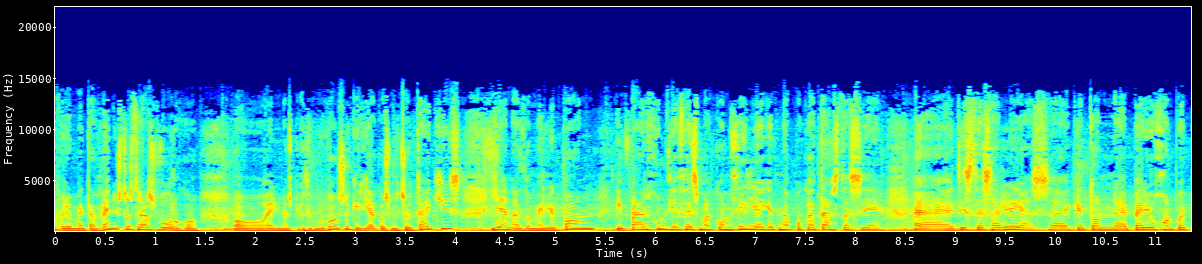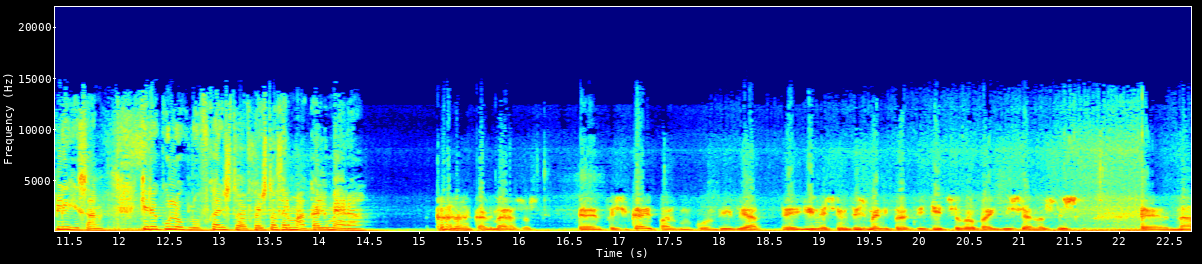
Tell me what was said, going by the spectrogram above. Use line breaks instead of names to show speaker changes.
αύριο μεταβαίνει στο Στρασβούργο ο Έλληνας Πρωθυπουργός, ο Κυριάκος Μητσοτάκης. Για να δούμε λοιπόν, υπάρχουν διαθέσιμα κονδύλια για την αποκατάσταση ε, της Θεσσαλίας ε, και των ε, περιοχών που επλήγησαν. Κύριε Κούλογλου, ευχαριστώ, ευχαριστώ θερμά. Καλημέρα.
Καλημέρα σας. Ε, φυσικά υπάρχουν κονδύλια. Ε, είναι συνηθισμένη η πρακτική της Ευρωπαϊκής Ένωσης ε, να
